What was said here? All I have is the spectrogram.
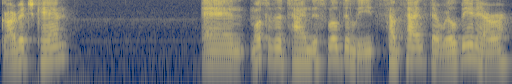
garbage can and most of the time this will delete. Sometimes there will be an error,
